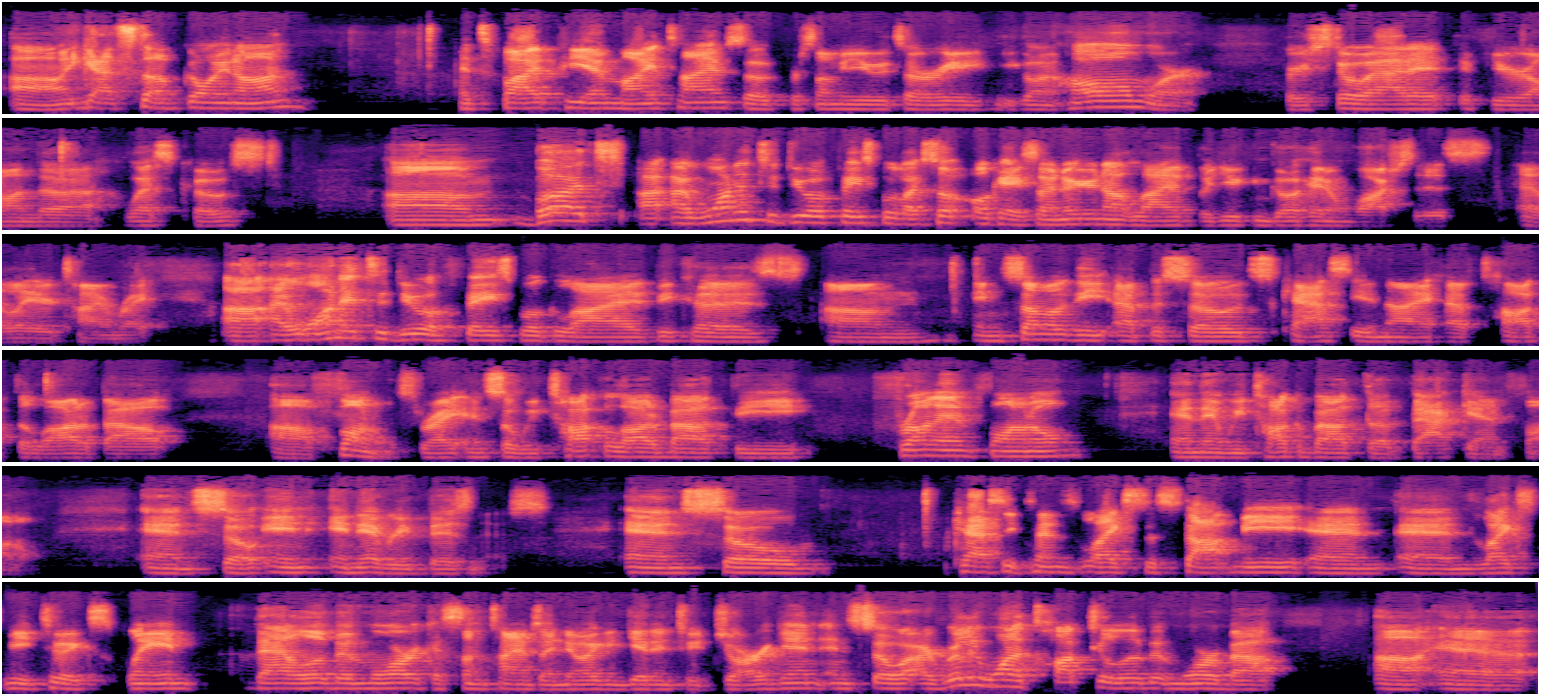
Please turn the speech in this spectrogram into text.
uh, you got stuff going on. It's 5 p.m. my time, so for some of you, it's already you going home or or you're still at it if you're on the West Coast. Um, but I, I, wanted to do a Facebook live. So okay, so I know you're not live, but you can go ahead and watch this at a later time, right? Uh, I wanted to do a Facebook live because um, in some of the episodes, Cassie and I have talked a lot about uh, funnels, right? And so we talk a lot about the front end funnel, and then we talk about the back end funnel. And so in in every business, and so Cassie tends likes to stop me and and likes me to explain that a little bit more because sometimes I know I can get into jargon, and so I really want to talk to you a little bit more about uh,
